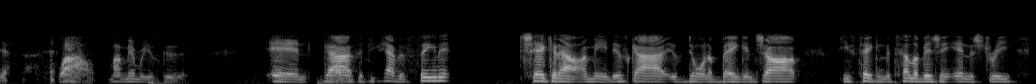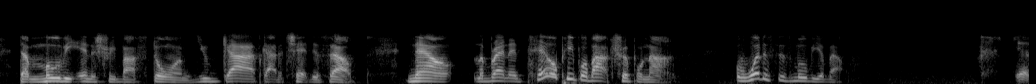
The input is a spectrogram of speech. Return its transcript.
yeah Wow, my memory is good. And guys, if you haven't seen it, check it out. I mean, this guy is doing a banging job. He's taking the television industry, the movie industry by storm. You guys got to check this out. Now, LaBrandon, tell people about Triple Nine. What is this movie about? Yeah,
